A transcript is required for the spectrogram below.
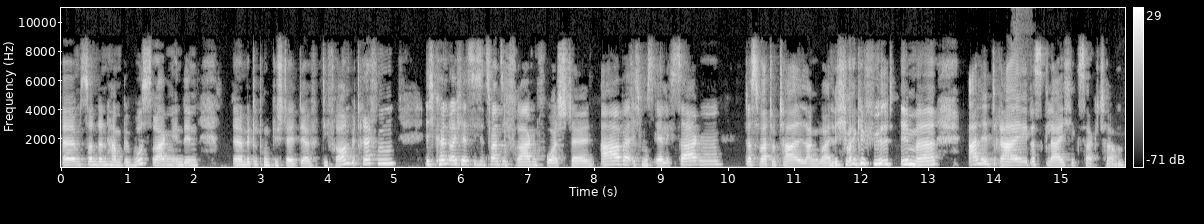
ähm, sondern haben bewusst Fragen in den äh, Mittelpunkt gestellt, der die Frauen betreffen. Ich könnte euch jetzt diese 20 Fragen vorstellen, aber ich muss ehrlich sagen, das war total langweilig, weil gefühlt immer alle drei das Gleiche gesagt haben.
